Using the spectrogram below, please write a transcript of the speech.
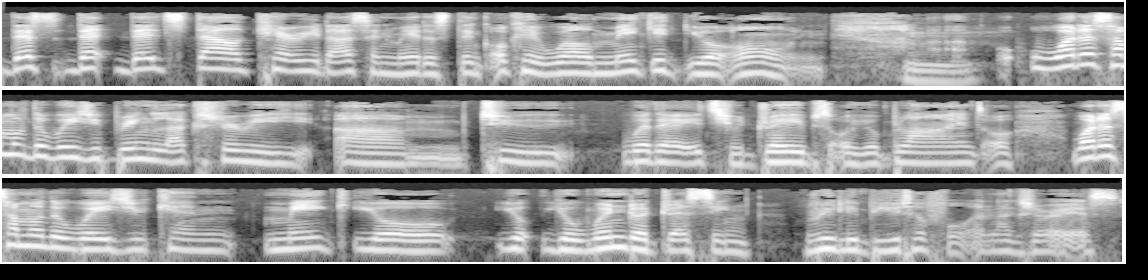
that's, that that style carried us and made us think, okay, well, make it your own. Uh, what are some of the ways you bring luxury um, to whether it's your drapes or your blinds, or what are some of the ways you can make your your your window dressing really beautiful and luxurious?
